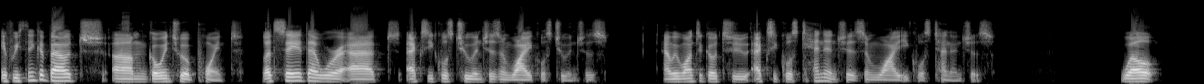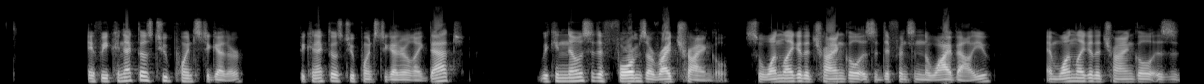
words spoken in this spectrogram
if we think about um, going to a point, let's say that we're at x equals 2 inches and y equals 2 inches, and we want to go to x equals 10 inches and y equals 10 inches. Well, if we connect those two points together, if we connect those two points together like that, we can notice that it forms a right triangle. So one leg of the triangle is the difference in the y value, and one leg of the triangle is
